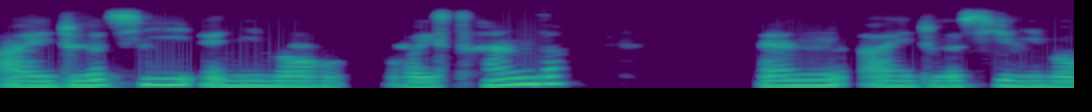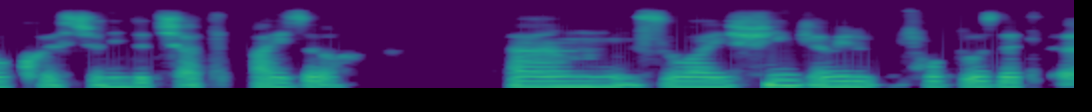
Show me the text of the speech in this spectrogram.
I do not see any more raised hand, and I do not see any more question in the chat either. Um, so I think I will propose that uh,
